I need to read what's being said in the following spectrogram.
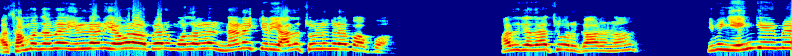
அது சம்மந்தமே இல்லைன்னு எவ்வளவு பேர் முதல்ல நினைக்கிறீ அதை சொல்லுங்களே பார்ப்போம். அதுக்கு ஏதாச்சும் ஒரு காரணம்? இவங்க எங்கேயுமே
